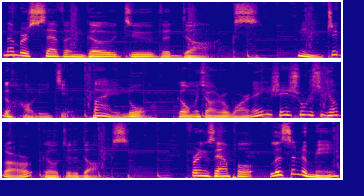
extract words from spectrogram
Number seven, go to the dogs。嗯，这个好理解，败落，跟我们小时候玩的，哎，谁输了是条狗，go to the dogs。For example, listen to me,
